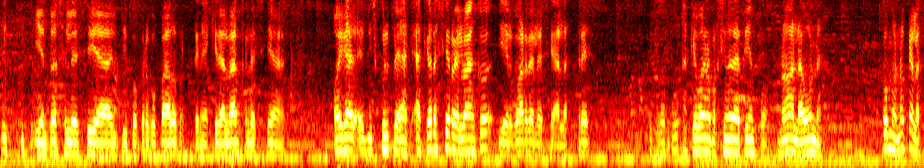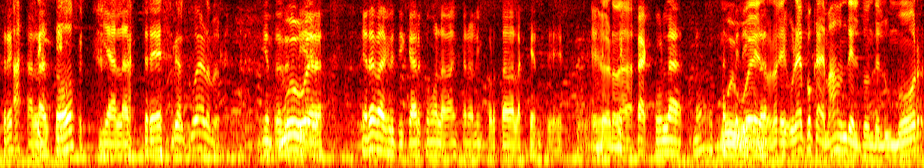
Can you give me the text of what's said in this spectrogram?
Y entonces le decía el tipo preocupado porque tenía que ir al banco, le decía, oiga, eh, disculpe, ¿a, a qué hora cierra el banco? Y el guardia le decía, a las 3. Y digo, puta, qué bueno, porque si me da tiempo. No, a la una. ¿Cómo no que a las 3? Ah, a sí. las 2 y a las 3. Me acuerdo. Y entonces Muy decía, bueno. Era para criticar cómo la banca no le importaba a la gente. Este, Es verdad. Espectacular, ¿no? Esta Muy película bueno. ¿no? Es Una época además donde el, donde el humor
